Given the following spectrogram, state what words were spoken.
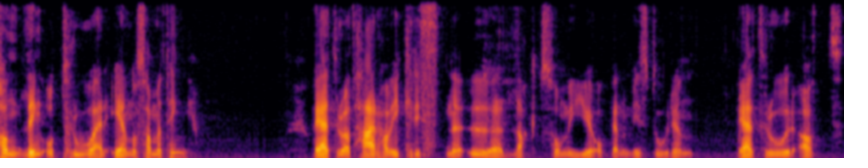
Handling og tro er én og samme ting. Og jeg tror at Her har vi kristne ødelagt så mye opp gjennom historien. Jeg tror at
